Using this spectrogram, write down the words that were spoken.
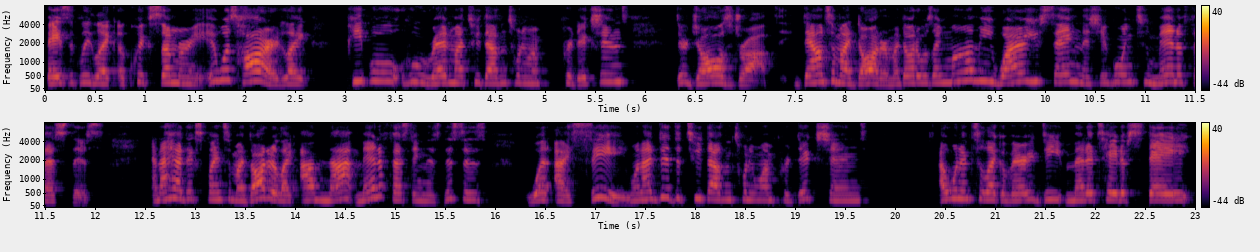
basically, like a quick summary, it was hard. Like people who read my 2021 predictions, their jaws dropped down to my daughter. My daughter was like, Mommy, why are you saying this? You're going to manifest this. And I had to explain to my daughter, like, I'm not manifesting this. This is what I see. When I did the 2021 predictions, I went into like a very deep meditative state.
